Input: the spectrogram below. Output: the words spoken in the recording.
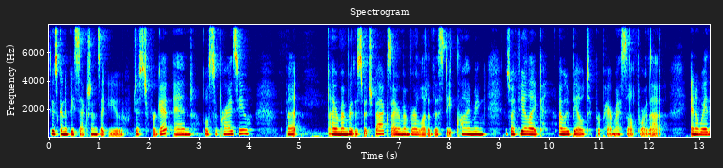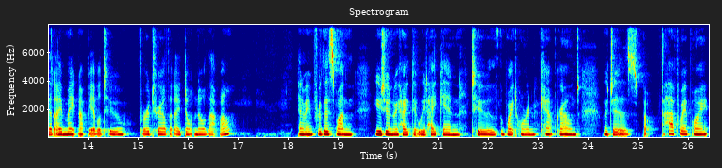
there's going to be sections that you just forget and will surprise you. But I remember the switchbacks, I remember a lot of the steep climbing, so I feel like I would be able to prepare myself for that in a way that I might not be able to for a trail that I don't know that well. And I mean, for this one, usually when we hiked it, we'd hike in to the Whitehorn campground, which is about the halfway point,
